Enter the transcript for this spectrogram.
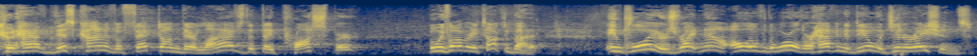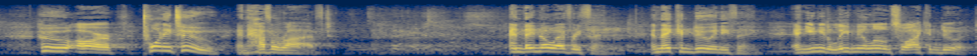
could have this kind of effect on their lives that they prosper? But we've already talked about it. Employers right now, all over the world, are having to deal with generations who are 22 and have arrived. And they know everything, and they can do anything. And you need to leave me alone so I can do it.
